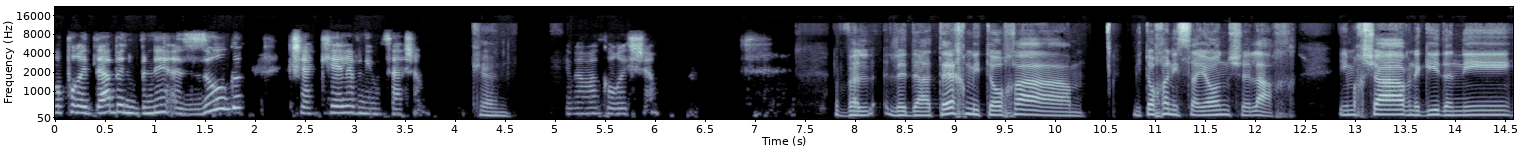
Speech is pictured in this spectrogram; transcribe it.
או פרידה בין בני הזוג כשהכלב נמצא שם. כן. ומה קורה שם. אבל לדעתך, מתוך, ה... מתוך הניסיון שלך, אם עכשיו, נגיד, אני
